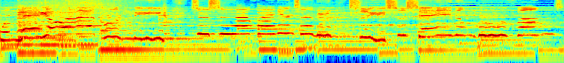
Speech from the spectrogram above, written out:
我没有爱过你只是爱怀念着你试一试谁能不放弃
